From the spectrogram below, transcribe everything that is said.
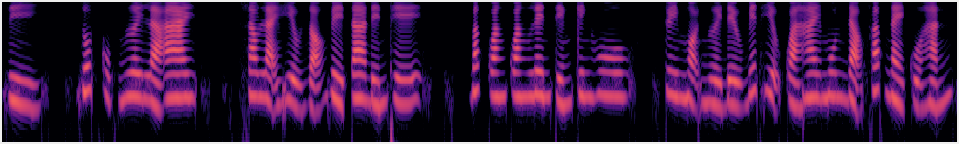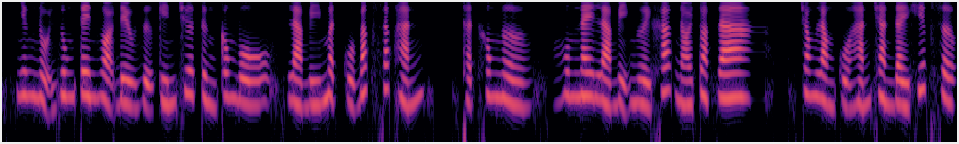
Gì? Rốt cục ngươi là ai? Sao lại hiểu rõ về ta đến thế? Bắc Quang Quang lên tiếng kinh hô. Tuy mọi người đều biết hiệu quả hai môn đạo pháp này của hắn, nhưng nội dung tên gọi đều giữ kín chưa từng công bố, là bí mật của Bắc Sắc hắn. Thật không ngờ, hôm nay là bị người khác nói toạc ra. Trong lòng của hắn tràn đầy khiếp sợ,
